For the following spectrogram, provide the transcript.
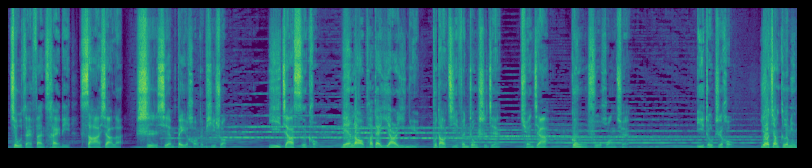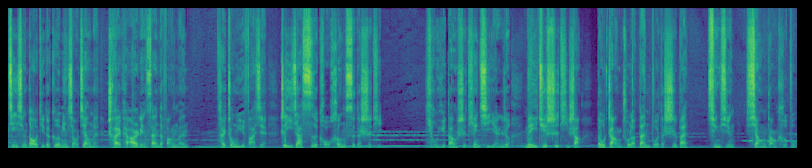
就在饭菜里撒下了事先备好的砒霜。一家四口，连老婆带一儿一女，不到几分钟时间，全家共赴黄泉。一周之后，要将革命进行到底的革命小将们踹开二零三的房门，才终于发现这一家四口横死的尸体。由于当时天气炎热，每具尸体上都长出了斑驳的尸斑，情形相当可怖。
